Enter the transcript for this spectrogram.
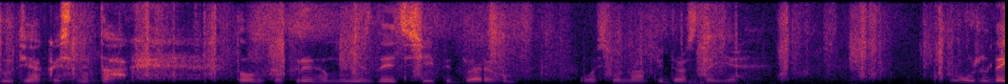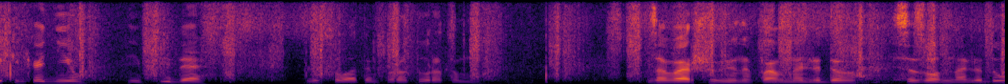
Тут якось не так. Тонка крига, мені здається, ще й під берегом ось вона підростає. Ну, вже декілька днів і піде плюсова температура, тому завершую, напевно, льодо, сезон на льоду.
